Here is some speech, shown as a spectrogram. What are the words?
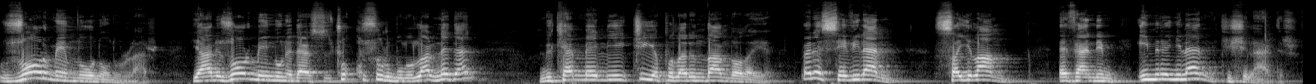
zor memnun olurlar. Yani zor memnun edersiniz. Çok kusur bulurlar. Neden? Mükemmelliyetçi yapılarından dolayı. Böyle sevilen, sayılan, efendim imrenilen kişilerdir.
